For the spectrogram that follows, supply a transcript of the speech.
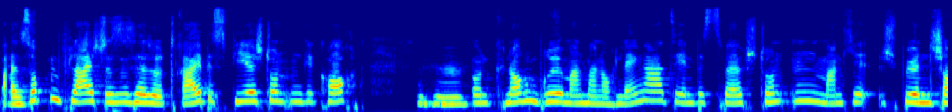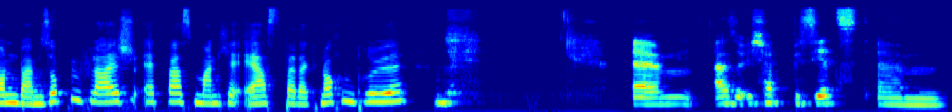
bei Suppenfleisch ist es ja so drei bis vier Stunden gekocht mhm. und Knochenbrühe manchmal noch länger, zehn bis zwölf Stunden. Manche spüren schon beim Suppenfleisch etwas, manche erst bei der Knochenbrühe. Ähm, also ich habe bis jetzt ähm,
